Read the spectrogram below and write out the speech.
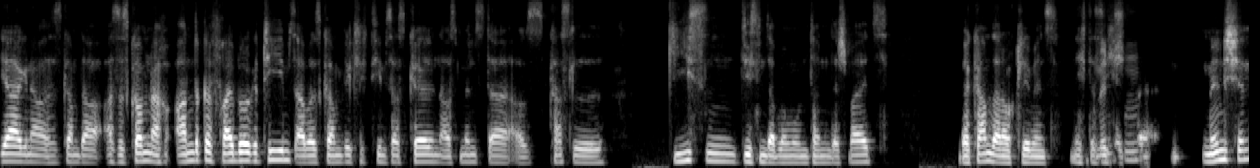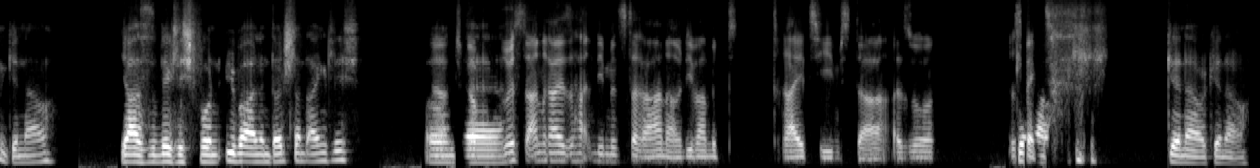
Ja, genau. Also es kam da, also es kommen auch andere Freiburger Teams, aber es kamen wirklich Teams aus Köln, aus Münster, aus Kassel, Gießen, die sind aber momentan in der Schweiz. Wer kam da noch, Clemens? Nicht, dass München. Ich jetzt, äh, München, genau. Ja, also wirklich von überall in Deutschland eigentlich. Und, ja, ich glaube, äh, größte Anreise hatten die Münsteraner und die waren mit drei Teams da. Also Respekt. Genau, genau. genau.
